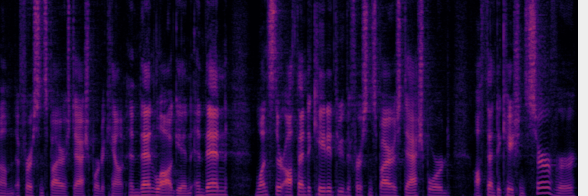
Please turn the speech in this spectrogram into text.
um, a First Inspires dashboard account and then log in. And then once they're authenticated through the First Inspires dashboard authentication server,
